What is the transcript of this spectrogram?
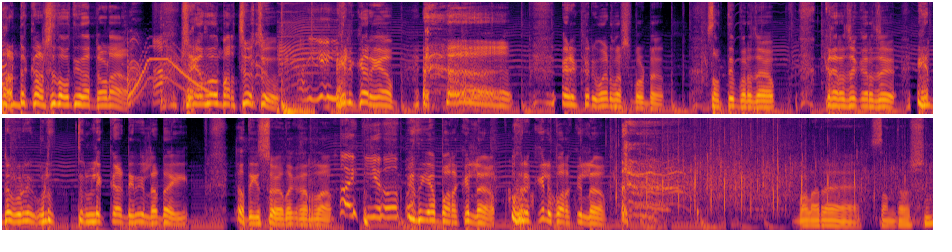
പണ്ട് കൃഷി തോന്നി തന്നോടാ ശ്വേത മറച്ചു വെച്ചു. എനിക്കറിയാം. എനിക്ക് ഒരുപാട് വിഷമമുണ്ട്. സത്യം പറഞ്ഞ കരച്ച് കരച്ച് എന്റെ ഉള്ളി ഉള്ളി തുള്ളിക്കാട്ടിനില്ലാണ്ടായി അത് ഈശോ ഏതാ കാരണം. ഇത് ഞാൻ പറക്കില്ല ഒരിക്കലും പറക്കില്ല വളരെ സന്തോഷം.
